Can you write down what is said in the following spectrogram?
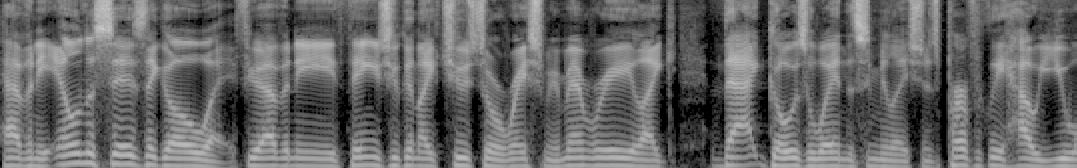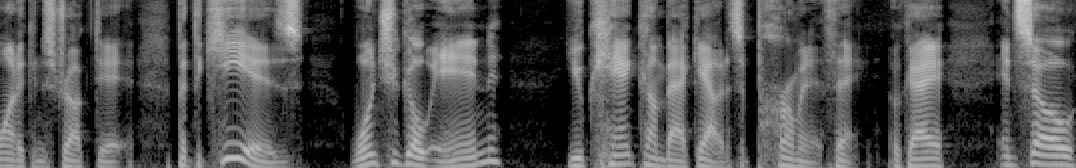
have any illnesses they go away. If you have any things you can like choose to erase from your memory like that goes away in the simulation. It's perfectly how you want to construct it. But the key is once you go in you can't come back out. It's a permanent thing okay and so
